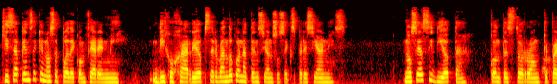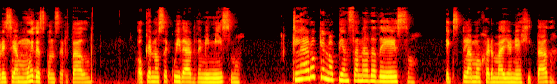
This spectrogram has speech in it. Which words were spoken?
Quizá piense que no se puede confiar en mí, dijo Harry observando con atención sus expresiones. No seas idiota, contestó Ron, que parecía muy desconcertado. O que no sé cuidar de mí mismo. Claro que no piensa nada de eso, exclamó Hermione agitada.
